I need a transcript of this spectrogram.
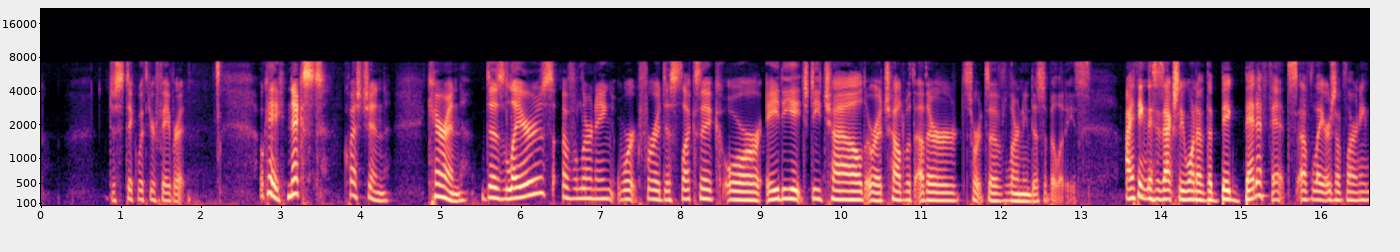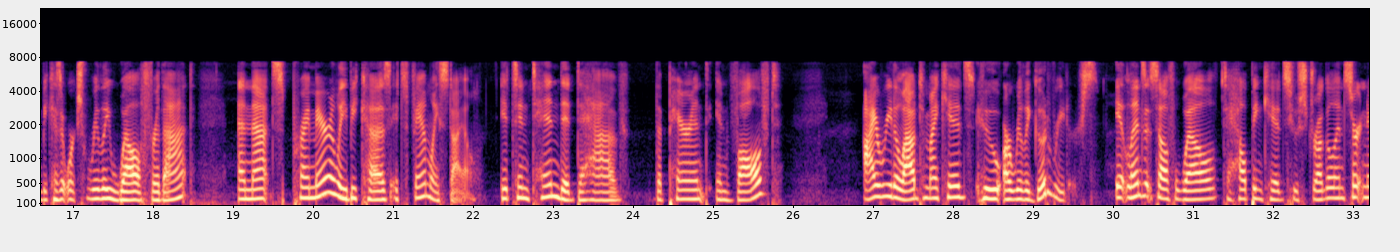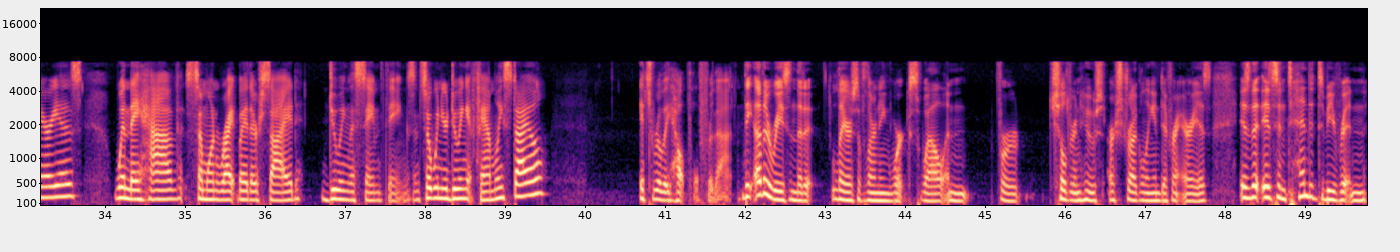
Just stick with your favorite. Okay, next question. Karen, does layers of learning work for a dyslexic or ADHD child or a child with other sorts of learning disabilities? I think this is actually one of the big benefits of layers of learning because it works really well for that. And that's primarily because it's family style. It's intended to have the parent involved. I read aloud to my kids who are really good readers. It lends itself well to helping kids who struggle in certain areas when they have someone right by their side doing the same things. And so when you're doing it family style, it's really helpful for that. The other reason that it, layers of learning works well and for children who are struggling in different areas is that it's intended to be written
